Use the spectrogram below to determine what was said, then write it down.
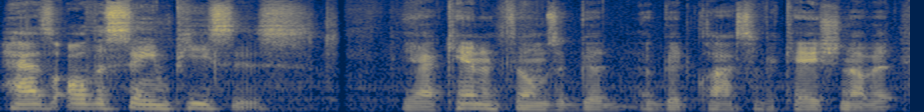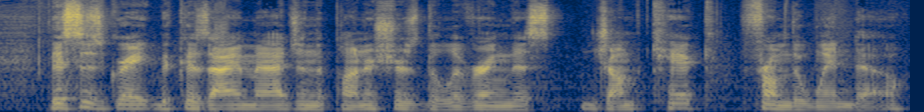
has all the same pieces. Yeah, Cannon Film's a good a good classification of it. This is great because I imagine the Punisher's delivering this jump kick from the window.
